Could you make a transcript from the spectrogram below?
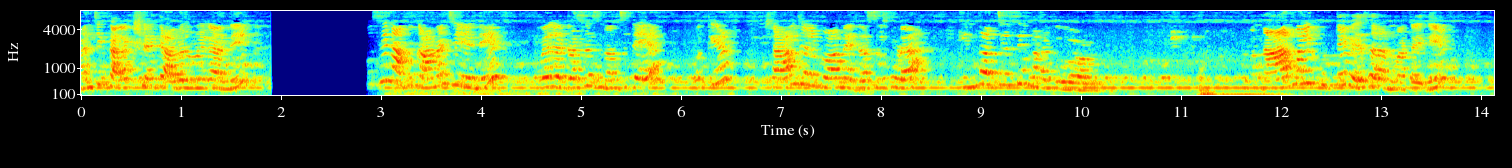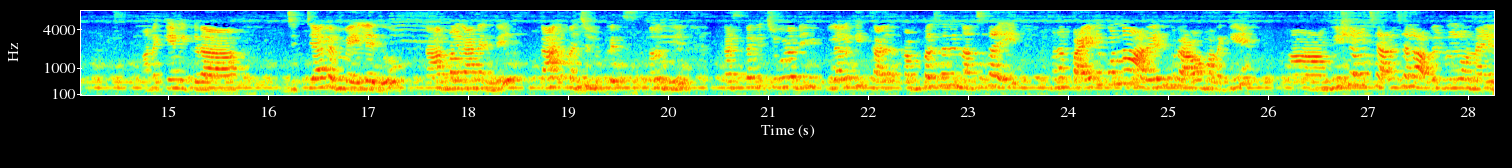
మంచి కలెక్షన్ అయితే అవైలబుల్గా ఉంది. చూసి నాకు కామెంట్ చేయండి. ఒకవేళ డ్రెస్సెస్ నచ్చితే ఓకే? చాలా చాలా బాగున్నాయి డ్రెస్సులు కూడా. కింద వచ్చేసి మనకు నార్మల్ కుట్టే వేశారనమాట ఇది. మనకేమి ఇక్కడ జిగ్జాగ్ వేయలేదు. నార్మల్గానే ఉంది. కానీ మంచి లుక్ అయితే సూపర్ ఉంది. ఖచ్చితంగా చూడండి పిల్లలకి కంపల్సరీ నచ్చుతాయి. మనం బయట కొన్న ఆ రేటుకు రావు మనకి. మీషోలో చాలా చాలా అవైలబుల్గా ఉన్నాయి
